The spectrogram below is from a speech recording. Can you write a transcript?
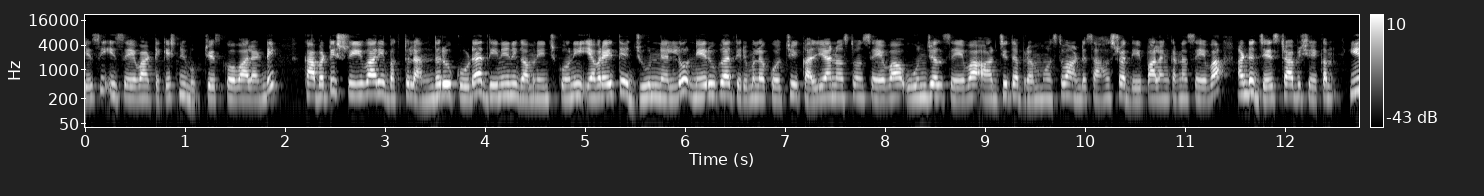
చేసి ఈ సేవా టికెట్స్ని బుక్ చేసుకోవాలండి. కాబట్టి శ్రీవారి భక్తులందరూ కూడా దీనిని గమనించుకొని ఎవరైతే జూన్ నెలలో నేరుగా తిరుమలకు వచ్చి కళ్యాణోత్సవం సేవ ఊంజల్ సేవ ఆర్జిత బ్రహ్మోత్సవం అండ్ సహస్ర దీపాలంకరణ సేవ అండ్ జ్యేష్ఠాభిషేకం ఈ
